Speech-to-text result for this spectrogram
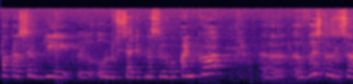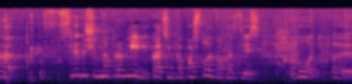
пока Сергей, э, он сядет на своего конька, э, высказаться в следующем направлении. Катенька, постой пока здесь. Вот. Э,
